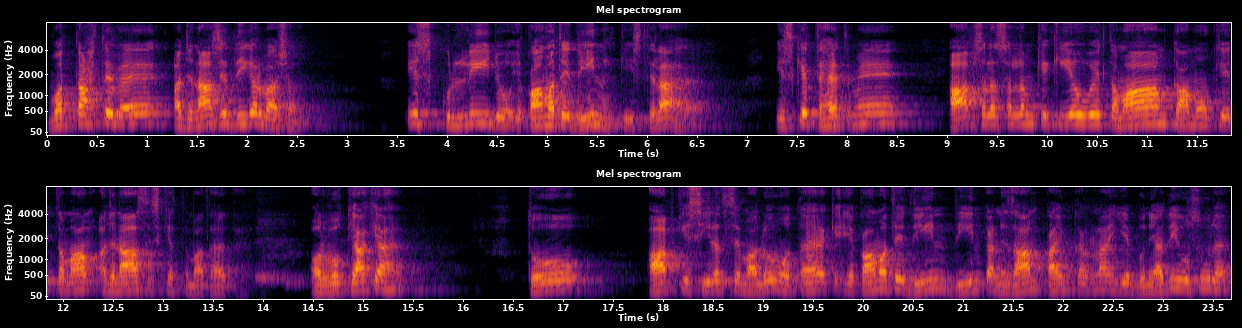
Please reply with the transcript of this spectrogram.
و تحت و اجناس دیگر باشن۔ اس کلی جو اقامت دین کی اصطلاح ہے، اس کے تحت میں آپ صلی اللہ و وسلم کے کیے ہوئے تمام کاموں کے تمام اجناس اس کے تحت ہے اور وہ کیا کیا ہے تو آپ کی سیرت سے معلوم ہوتا ہے کہ اقامت دین دین کا نظام قائم کرنا یہ بنیادی اصول ہے۔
